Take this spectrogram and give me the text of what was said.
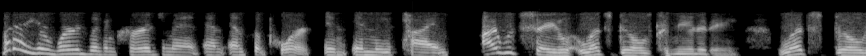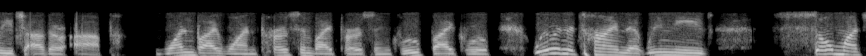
What are your words of encouragement and, and support in, in these times? I would say let's build community let's build each other up one by one, person by person, group by group. We're in a time that we need so much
